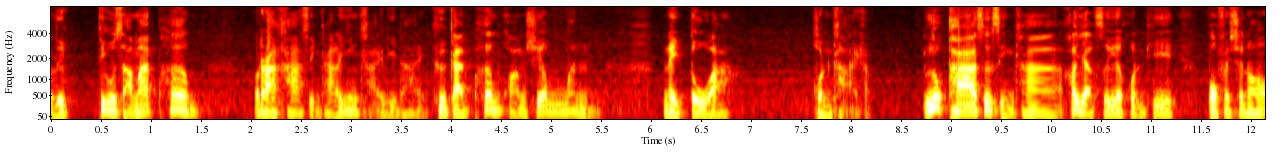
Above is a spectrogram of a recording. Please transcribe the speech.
หรือที่คุณสามารถเพิ่มราคาสินค้าและยิ่งขายดีได้ คือการเพิ่มความเชื่อมั่นในตัวคนขายครับ ลูกค้าซื้อสินค้าเขาอยากซื้อกับคนที่ professional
